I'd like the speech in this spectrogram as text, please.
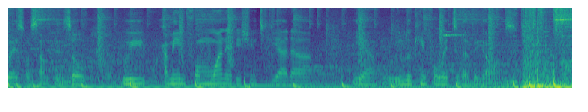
US or something. So we, I mean, from one edition to the other, yeah, we're looking forward to the bigger ones.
